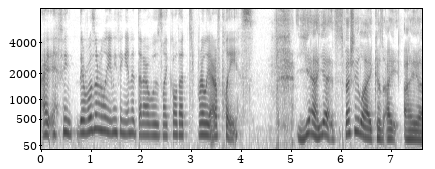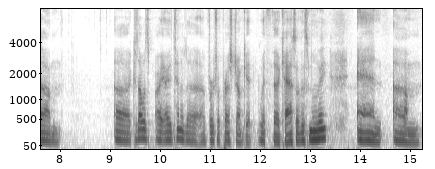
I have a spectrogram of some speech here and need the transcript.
I, I think there wasn't really anything in it that I was like, oh, that's really out of place. Yeah, yeah. It's especially like because I I um because I was I, I attended a, a virtual press junket with the cast of this movie, and um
